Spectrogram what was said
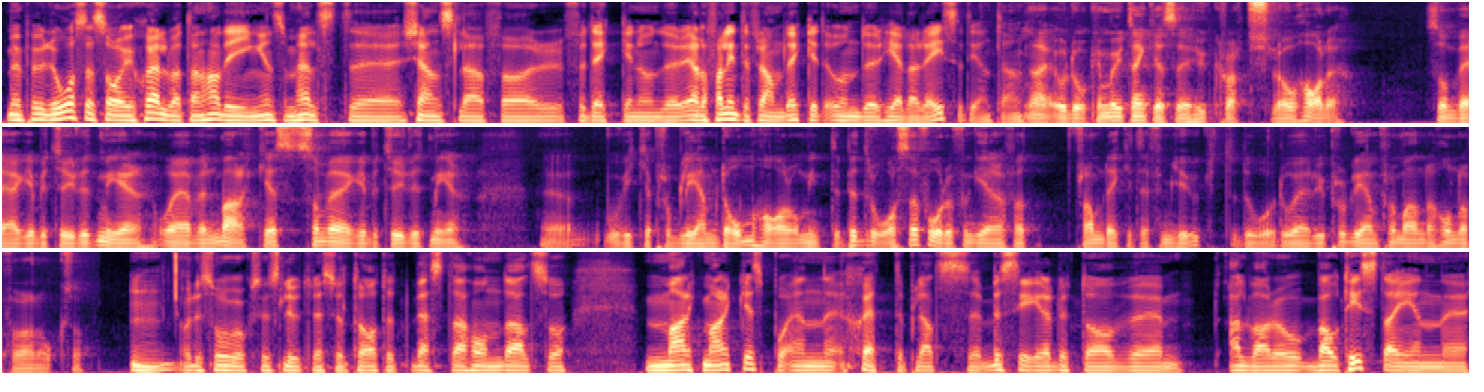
Men Pedrosa sa ju själv att han hade ingen som helst eh, känsla för, för däcken under, i alla fall inte framdäcket under hela racet egentligen. Nej, och då kan man ju tänka sig hur Crutchlow har det. Som väger betydligt mer och även Marquez som väger betydligt mer. Eh, och vilka problem de har. Om inte Pedrosa får det att fungera för att framdäcket är för mjukt, då, då är det ju problem för de andra Honda-förarna också. Mm, och det såg vi också i slutresultatet. Bästa Honda alltså Mark Marquez på en sjätteplats besegrad utav eh, Alvaro Bautista i en eh,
